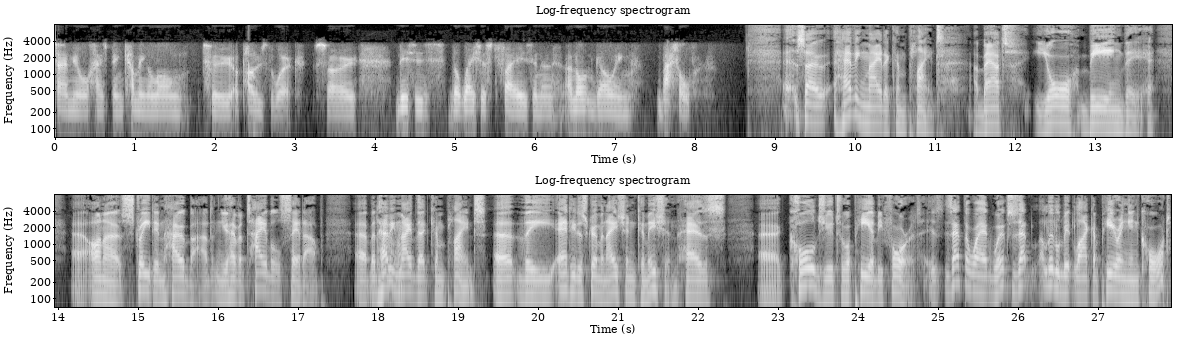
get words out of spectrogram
Samuel has been coming along to oppose the work. So this is the latest phase in a, an ongoing battle. Uh, so, having made a complaint about your being there uh, on a street in Hobart, and you have a table set up, uh, but having mm-hmm. made that complaint, uh, the Anti Discrimination Commission has uh, called you to appear before it. Is, is, that the way it works? Is that a little bit like appearing in court?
